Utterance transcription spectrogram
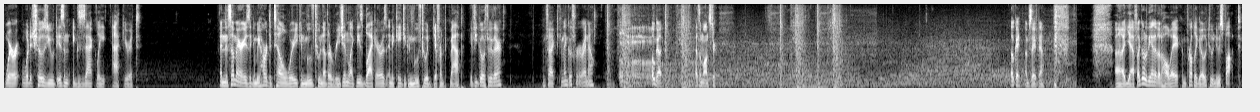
where what it shows you isn't exactly accurate. And in some areas, it can be hard to tell where you can move to another region. Like these black arrows indicate you can move to a different map if you go through there. In fact, can I go through it right now? Oh god, that's a monster. Okay, I'm safe now. uh, yeah, if I go to the end of that hallway, I can probably go to a new spot.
